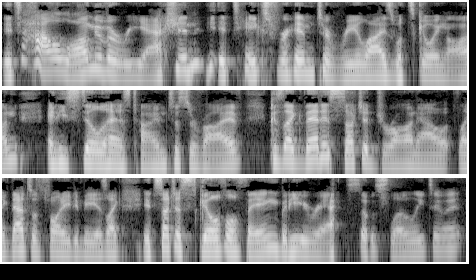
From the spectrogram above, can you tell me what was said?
It's how long of a reaction it takes for him to realize what's going on, and he still has time to survive. Because like that is such a drawn out. Like that's what's funny to me is like it's such a skillful thing, but he reacts so slowly to it.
